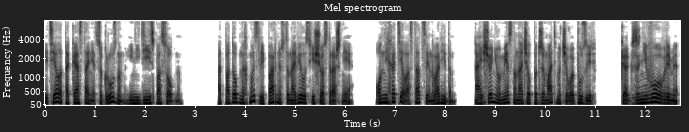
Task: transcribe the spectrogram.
и тело так и останется грузным и недееспособным. От подобных мыслей парню становилось еще страшнее. Он не хотел остаться инвалидом, а еще неуместно начал поджимать мочевой пузырь. Как же не вовремя!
